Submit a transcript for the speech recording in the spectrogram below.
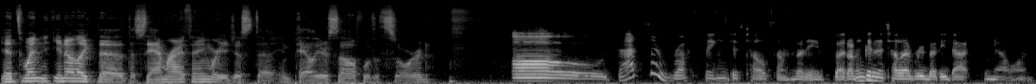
It's when you know, like the the samurai thing, where you just uh, impale yourself with a sword. Oh, that's a rough thing to tell somebody, but I'm gonna tell everybody that from now on.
